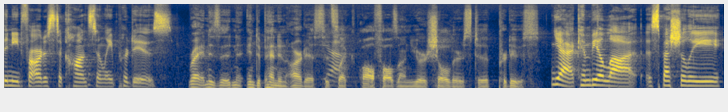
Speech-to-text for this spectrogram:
the need for artists to constantly produce. Right, and as an independent artist, it's like all falls on your shoulders to produce. Yeah, it can be a lot, especially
